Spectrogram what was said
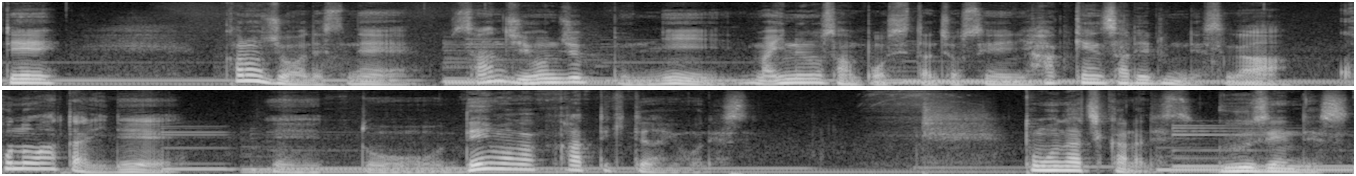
で彼女はですね3時40分に、まあ、犬の散歩をしてた女性に発見されるんですがこの辺りで、えーと、電話がかかってきてたようです。友達からです偶然です。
